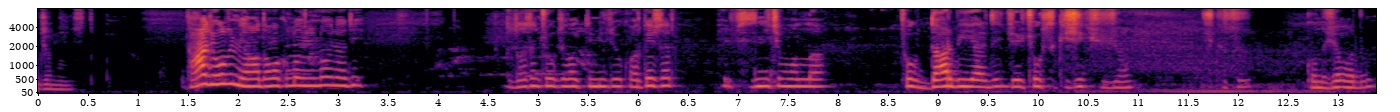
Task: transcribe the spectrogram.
Canım istedi. Hadi oğlum ya adam akıllı oyununu oyna hadi. Zaten çok da vaktimiz yok. Arkadaşlar hep sizin için valla çok dar bir yerde çok sıkışık şu an. Şıkısı konuşamadım.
